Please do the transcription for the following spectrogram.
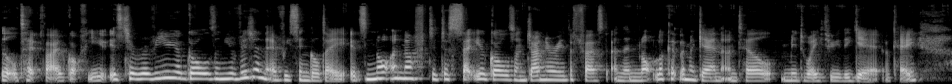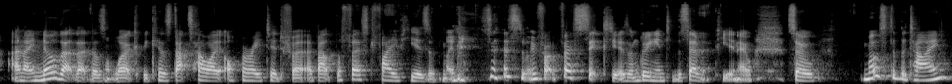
little tip that I've got for you is to review your goals and your vision every single day. It's not enough to just set your goals on January the 1st and then not look at them again until midway through the year, okay? And I know that that doesn't work because that's how I operated for about the first five years of my business. In fact, first six years, I'm going into the seventh year now. So most of the time,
